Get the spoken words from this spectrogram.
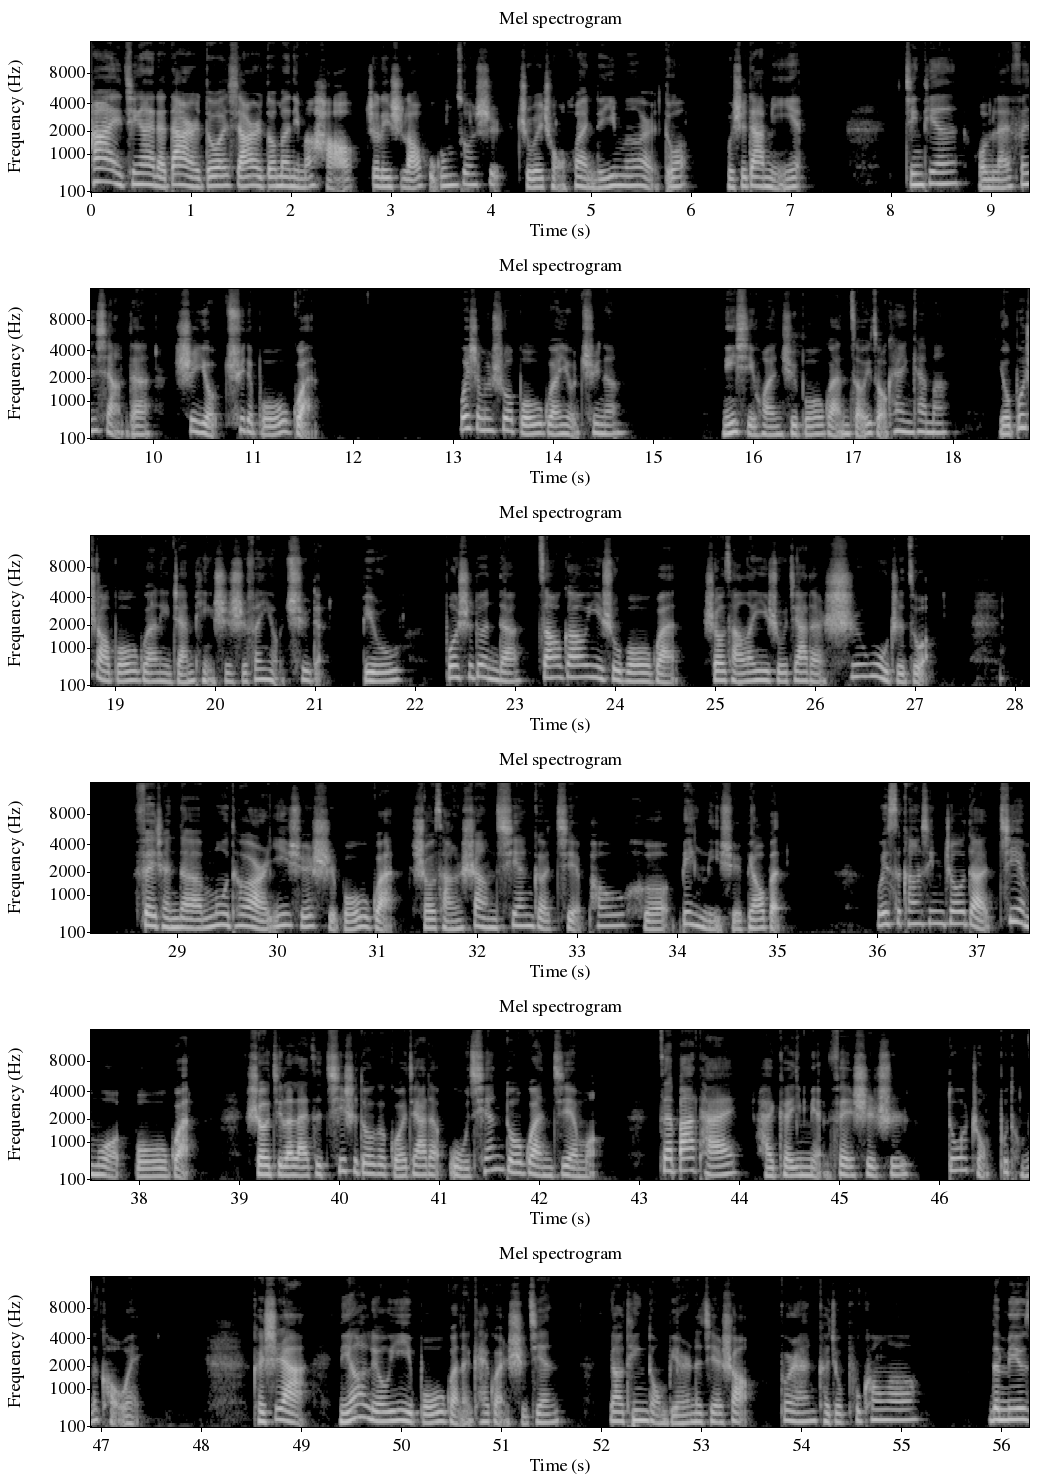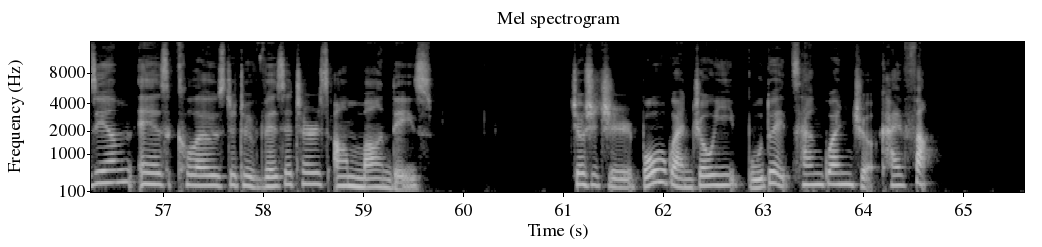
嗨，亲爱的大耳朵、小耳朵们，你们好！这里是老虎工作室，只为宠坏你的英文耳朵。我是大米。今天我们来分享的是有趣的博物馆。为什么说博物馆有趣呢？你喜欢去博物馆走一走、看一看吗？有不少博物馆里展品是十分有趣的，比如波士顿的糟糕艺术博物馆收藏了艺术家的失误之作。费城的穆特尔医学史博物馆收藏上千个解剖和病理学标本。威斯康星州的芥末博物馆收集了来自七十多个国家的五千多罐芥末，在吧台还可以免费试吃多种不同的口味。可是啊，你要留意博物馆的开馆时间，要听懂别人的介绍，不然可就扑空喽。The museum is closed to visitors on Mondays，就是指博物馆周一不对参观者开放。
